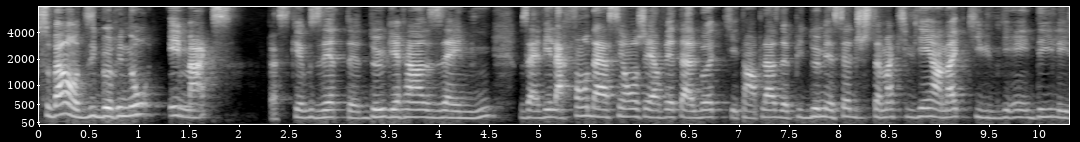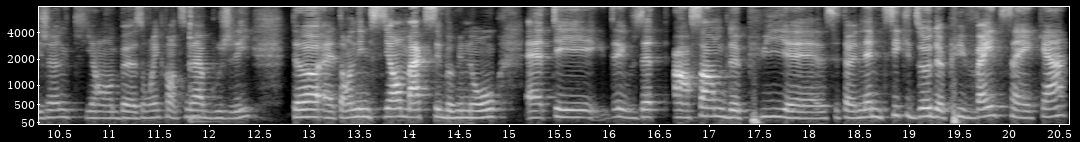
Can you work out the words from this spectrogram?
souvent on dit Bruno et Max parce que vous êtes deux grands amis. Vous avez la Fondation Gervais Talbot qui est en place depuis 2007, justement, qui vient en aide, qui vient aider les jeunes qui ont besoin de continuer à bouger. Tu as euh, ton émission Max et Bruno. Euh, vous êtes ensemble depuis, euh, c'est une amitié qui dure depuis 25 ans.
